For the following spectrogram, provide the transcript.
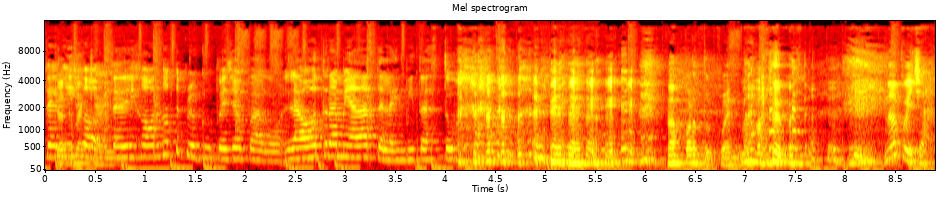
te yo dijo, tuve que te dijo, no te preocupes, yo pago. La otra miada te la invitas tú. Va por tu cuenta. Vamos a cuenta. No, pues ya,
